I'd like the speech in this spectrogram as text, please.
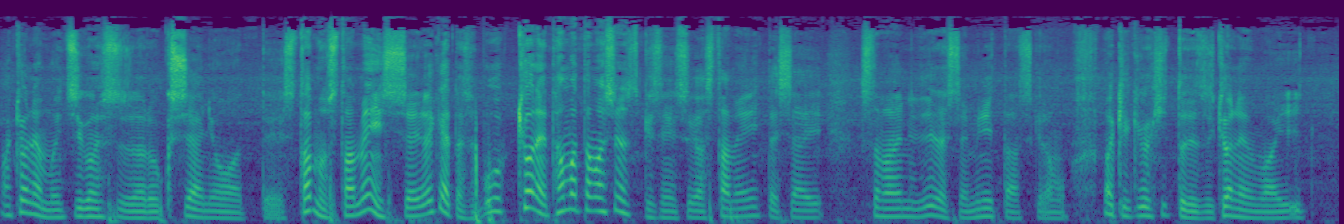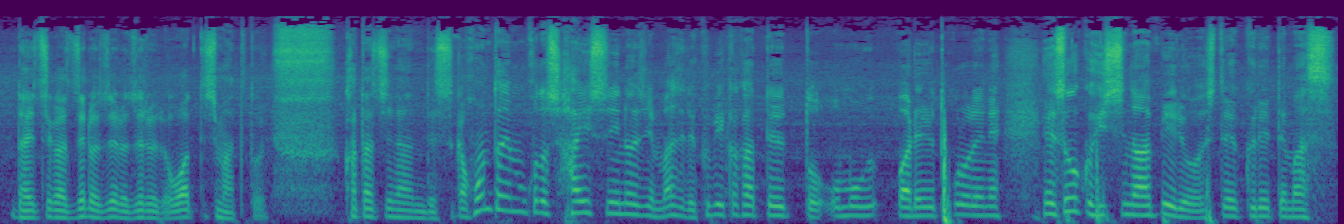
まあ、去年も1軍出場6試合に終わって、多分スタメン1試合だけやったんですよ。僕、去年たまたま俊介選手がスタメンに行った試合、スタメンに出た試合見に行ったんですけども、まあ、結局ヒット出ず、去年は打率が0-0-0で終わってしまったという形なんですが、本当にもう今年排水の陣、マジで首かかっていると思われるところでね、えー、すごく必死のアピールをしてくれてます。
